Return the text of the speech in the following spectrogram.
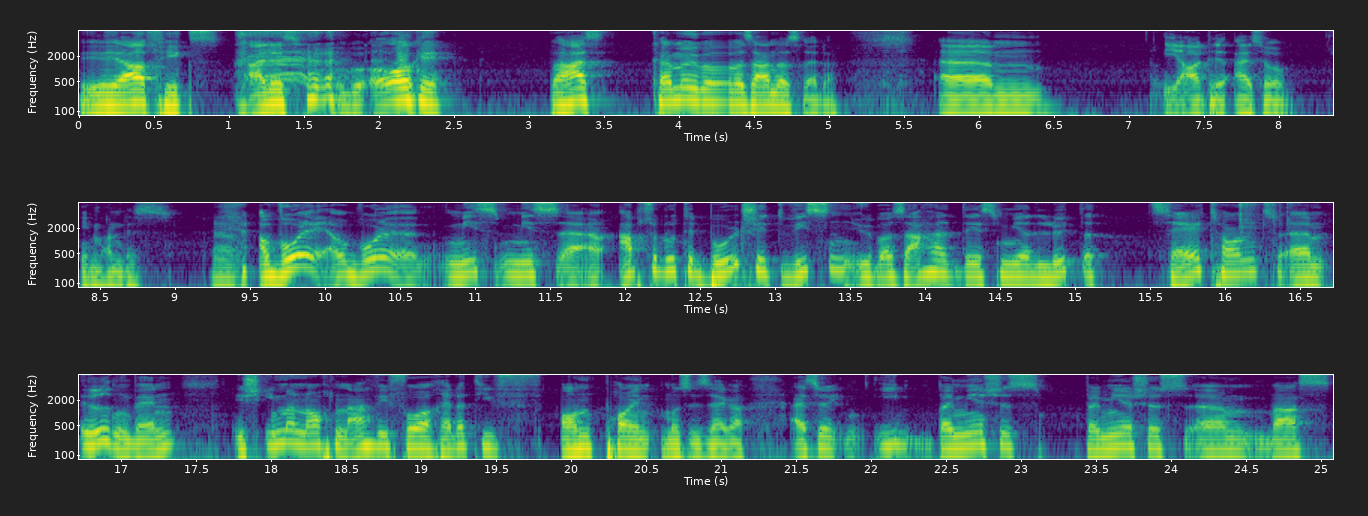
ja, fix, alles, okay, passt, können wir über was anderes reden. Ähm, ja, also, ich meine, das. Ja. Obwohl, obwohl äh, mis, mis äh, absolute Bullshit-Wissen über Sachen, das mir Leute erzählt haben, ähm, irgendwann, ist immer noch nach wie vor relativ on point, muss ich sagen. Also, ich, bei mir ist es, bei mir ist es, ähm, was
